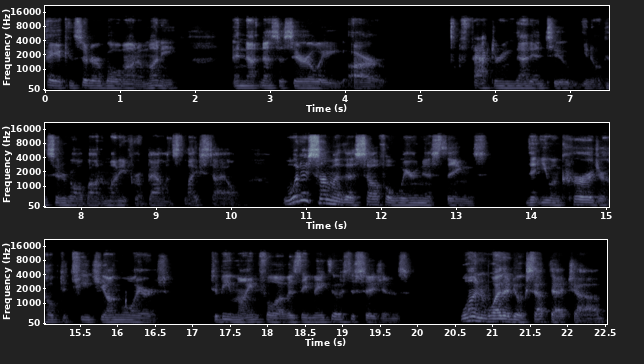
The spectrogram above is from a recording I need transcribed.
pay a considerable amount of money and not necessarily are factoring that into you know a considerable amount of money for a balanced lifestyle. What are some of the self-awareness things that you encourage or hope to teach young lawyers to be mindful of as they make those decisions one whether to accept that job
